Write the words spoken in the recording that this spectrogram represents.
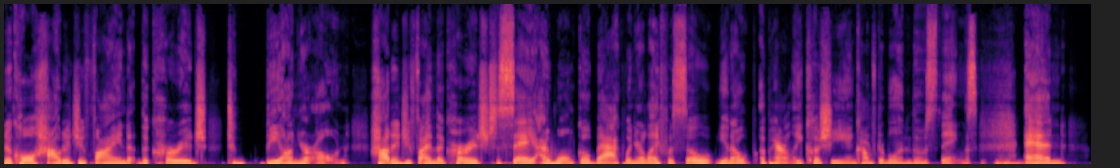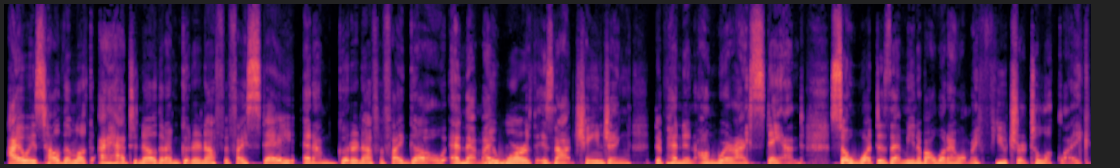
Nicole, how did you find the courage to be on your own? How did you find the courage to say, I won't go back when your life was so, you know, apparently cushy and comfortable in those things? Mhm. And I always tell them, look, I had to know that I'm good enough if I stay and I'm good enough if I go, and that my Mhm. worth is not changing dependent on where I stand. So, what does that mean about what I want my future to look like?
